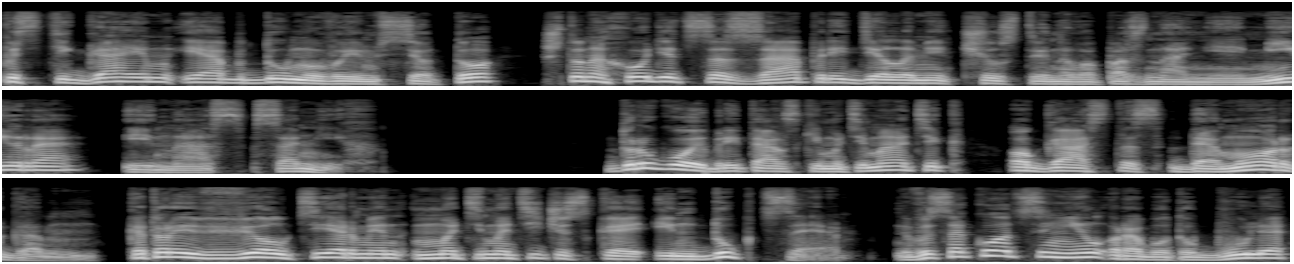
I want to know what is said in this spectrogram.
постигаем и обдумываем все то, что находится за пределами чувственного познания мира и нас самих. Другой британский математик Огастес де Морган, который ввел термин «математическая индукция», высоко оценил работу Буля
